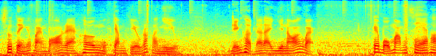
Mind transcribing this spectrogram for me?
số tiền các bạn bỏ ra hơn 100 triệu rất là nhiều. Điển hình ở đây Duy nói các bạn cái bộ mâm xe thôi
